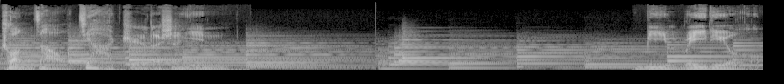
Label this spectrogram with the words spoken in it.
创造价值的声音。Be Radio。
